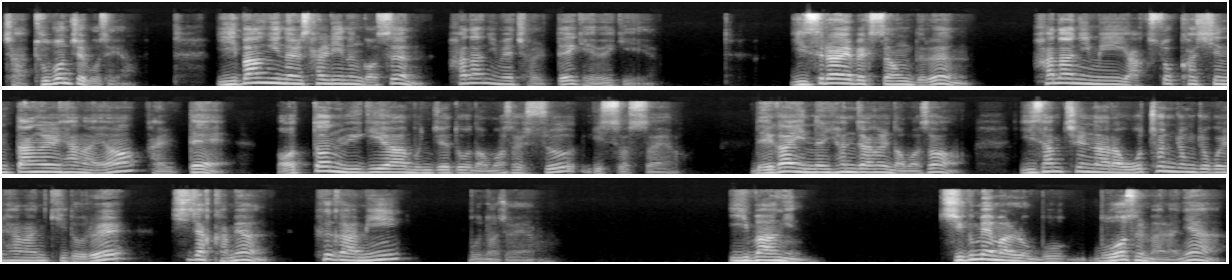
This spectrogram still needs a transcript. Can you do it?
자, 두 번째 보세요. 이방인을 살리는 것은 하나님의 절대 계획이에요. 이스라엘 백성들은 하나님이 약속하신 땅을 향하여 갈 때 어떤 위기와 문제도 넘어설 수 있었어요. 내가 있는 현장을 넘어서 237 나라 5천 종족을 향한 기도를 시작하면 흑암이 무너져요. 이방인, 지금의 말로 무, 무엇을 말하냐?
